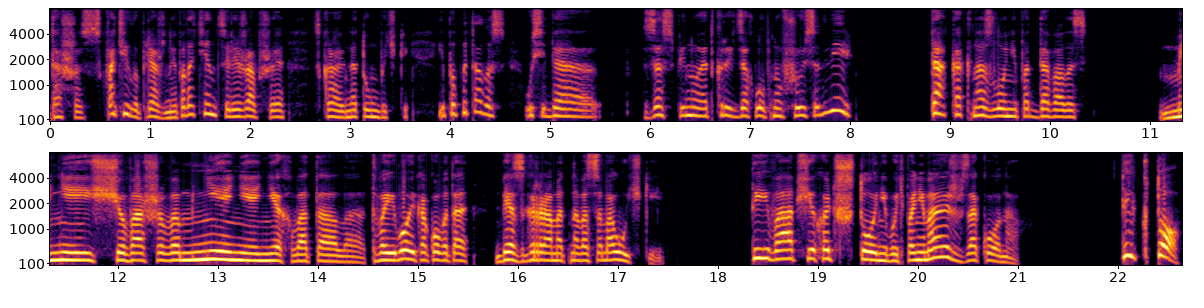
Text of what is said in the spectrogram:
Даша схватила пляжное полотенце, лежавшее с краю на тумбочке, и попыталась у себя за спиной открыть захлопнувшуюся дверь, так как назло не поддавалась. Мне еще вашего мнения не хватало, твоего и какого-то безграмотного самоучки. Ты вообще хоть что-нибудь понимаешь в законах? Ты кто?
